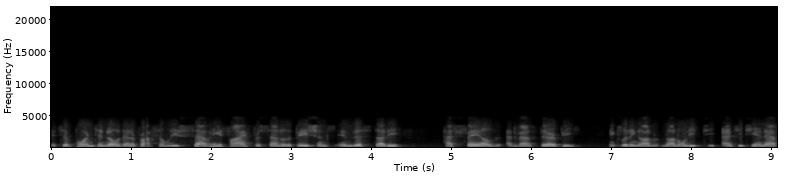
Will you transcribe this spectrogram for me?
It's important to note that approximately 75% of the patients in this study had failed advanced therapy, including not only anti-TNFs,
